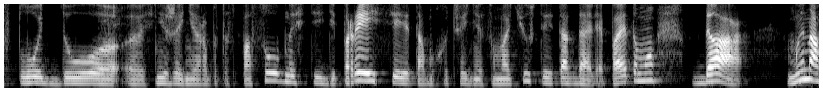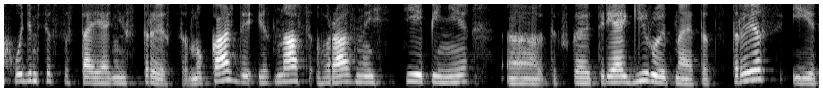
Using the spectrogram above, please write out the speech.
вплоть до снижения работоспособности, депрессии, там, ухудшения самочувствия и так далее. Поэтому да, мы находимся в состоянии стресса, но каждый из нас в разной степени, так сказать, реагирует на этот стресс, и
